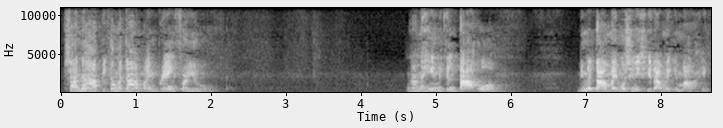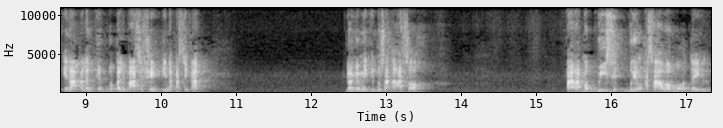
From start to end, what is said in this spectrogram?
Sana happy ka, madam. I'm praying for you. Nanahimik yung tao. Dinadamay mo, sinisira mo yung imahe, kinakalagkad mo, palibasa siya yung pinakasikat. Gagamitin mo sa kaso. Para mabwisit mo yung asawa mo dahil,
